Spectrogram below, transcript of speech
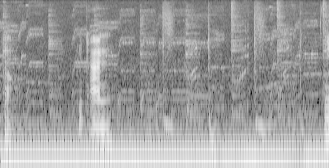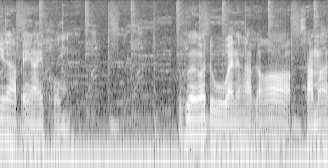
เอาผิดอัน นี่นะครับ AI ผมเพื่อนๆก็ดูไว้นะครับ แล้วก็สามารถ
